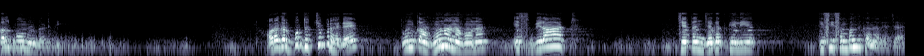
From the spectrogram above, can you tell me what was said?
कल्पों में घटती है। और अगर बुद्ध चुप रह गए तो उनका होना ना होना इस विराट चेतन जगत के लिए किसी संबंध का न रह जाए।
